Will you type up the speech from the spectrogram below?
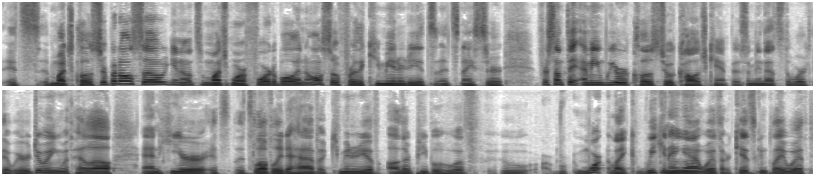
it's much closer. But also, you know, it's much more affordable, and also for the community, it's it's nicer for something. I mean, we were close to a college campus. I mean, that's the work that we were doing with Hillel, and here it's it's lovely to have a community of other people who have who more like we can hang out with, our kids can play with.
